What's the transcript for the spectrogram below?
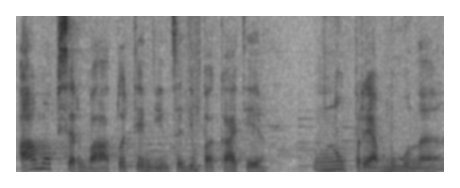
am observat o tendință, din păcate, nu prea bună,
